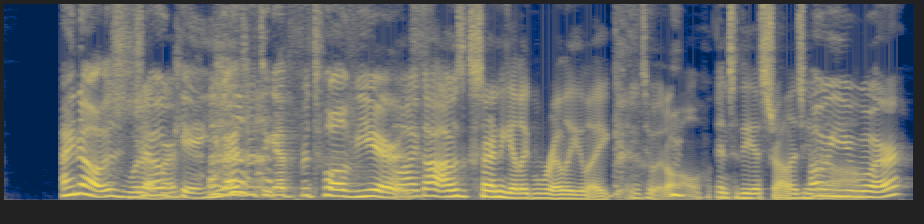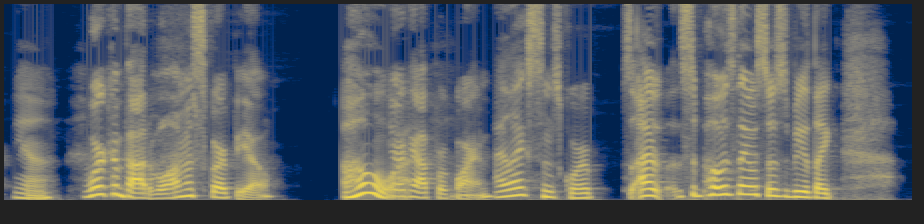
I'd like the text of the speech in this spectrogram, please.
I know, I was Whatever. joking. You guys were together for 12 years. Oh, I got. I was starting to get like really like into it all, into the astrology. Oh, you all. were? Yeah. We're compatible. I'm a Scorpio. Oh, You're a Capricorn. I like some Scorp. I supposedly I was supposed to be like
